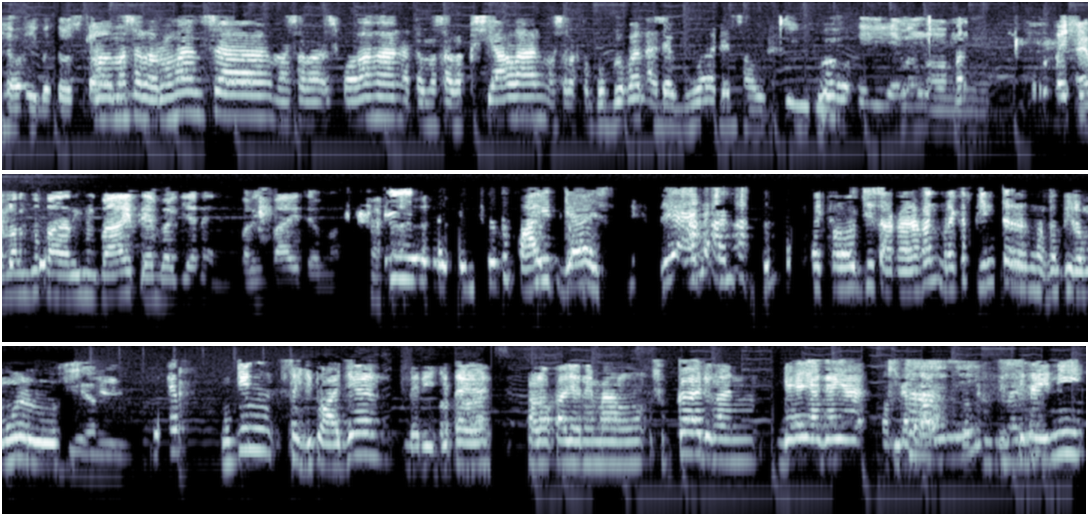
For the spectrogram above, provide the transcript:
Yoi, betul sekali. Kalau masalah romansa, masalah sekolahan atau masalah kesialan, masalah kebobrokan ada gua dan Sauki. Oh, iya, emang Oh, Emang gue paling pahit ya bagiannya. Paling pahit ya, Bang. iya, itu tuh pahit guys. Dia ada kan teknologi seakan-akan mereka pinter nonton film mulu. Iya. Mungkin segitu aja dari kita ya. Kalau kalian emang suka dengan gaya-gaya kita, kita ini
